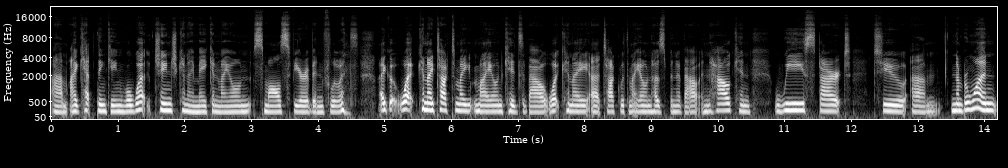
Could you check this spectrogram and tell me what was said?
um, I kept thinking, well, what change can I make in my own small sphere of influence? Like, what can I talk to my my own kids about? What can I uh, talk with my own husband about? And how can we start to um, number one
